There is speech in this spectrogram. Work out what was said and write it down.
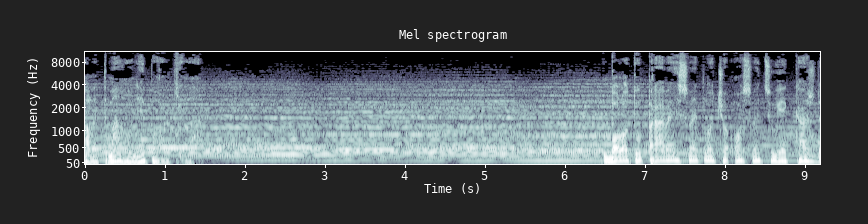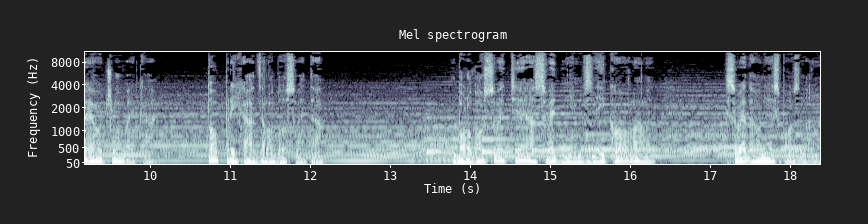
ale tma ho nepohltila. Bolo tu pravé svetlo, čo osvecuje každého človeka. To prichádzalo do sveta. Bol vo svete a svet ním vznikol, ale svet ho nespoznal.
